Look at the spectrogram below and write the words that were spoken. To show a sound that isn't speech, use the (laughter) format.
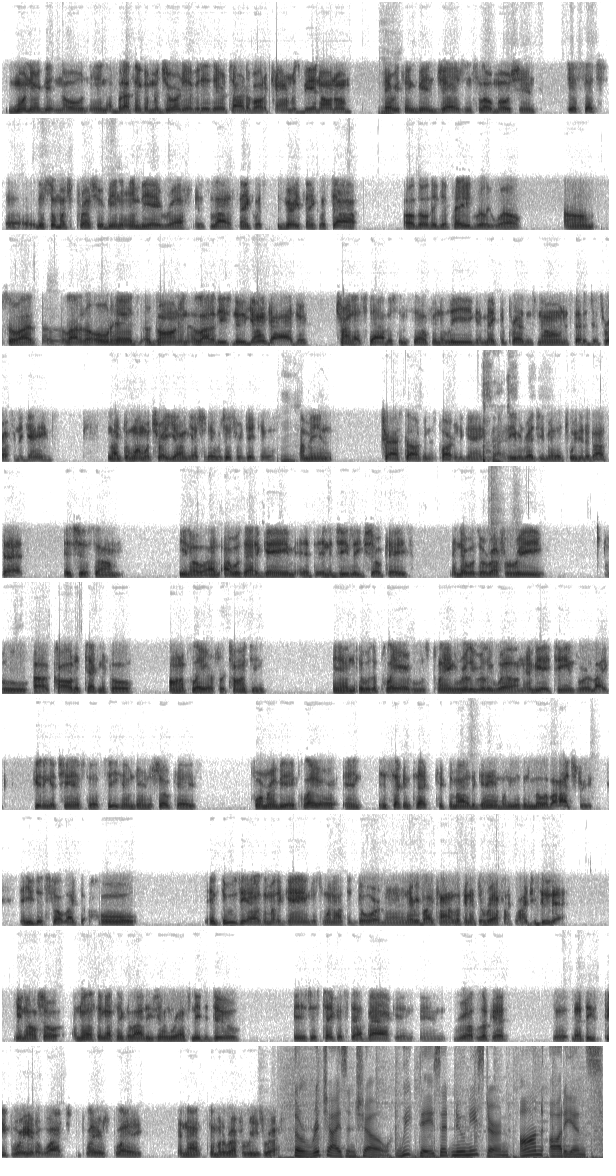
one, they're getting old, and but I think a majority of it is they're tired of all the cameras being on them, mm-hmm. everything being judged in slow motion. Just such, uh, there's so much pressure being an NBA ref. It's a lot of thankless, very thankless job, although they get paid really well. Um, so I, a lot of the old heads are gone, and a lot of these new young guys are trying to establish themselves in the league and make their presence known instead of just roughing the games. Like the one with Trae Young yesterday was just ridiculous. Mm. I mean, trash talking is part of the game. Right. Even Reggie Miller tweeted about that. It's just, um, you know, I, I was at a game at, in the G League showcase, and there was a referee who uh, called a technical on a player for taunting. And it was a player who was playing really, really well. And NBA teams were like getting a chance to see him during the showcase, former NBA player. And his second tech kicked him out of the game when he was in the middle of a hot streak. And you just felt like the whole enthusiasm of the game just went out the door, man. And everybody kind of looking at the ref like, why'd you do that? You know, so another thing I think a lot of these young refs need to do is just take a step back and and real look at the, that these people are here to watch the players play and not some of the referees ref. The Rich Eisen Show, weekdays at noon Eastern on Audience.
